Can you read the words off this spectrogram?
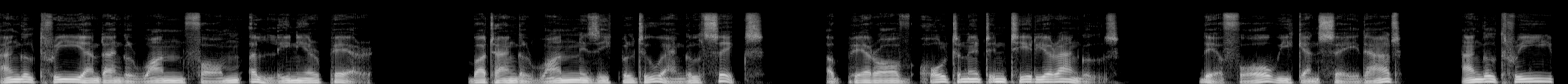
angle 3 and angle 1 form a linear pair. But angle 1 is equal to angle 6, a pair of alternate interior angles. Therefore, we can say that angle 3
